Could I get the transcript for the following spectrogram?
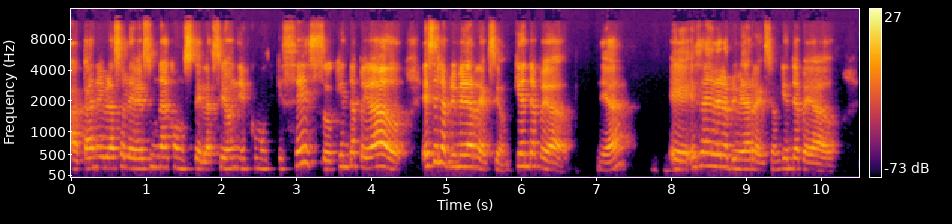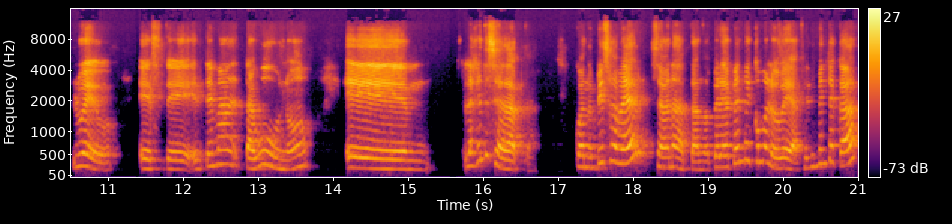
acá en el brazo le ves una constelación y es como, ¿qué es eso? ¿Quién te ha pegado? Esa es la primera reacción, ¿quién te ha pegado? ¿Ya? Eh, esa es la primera reacción, ¿quién te ha pegado? Luego, este, el tema tabú, ¿no? Eh, la gente se adapta. Cuando empieza a ver, se van adaptando, pero depende de cómo lo vea. Felizmente acá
